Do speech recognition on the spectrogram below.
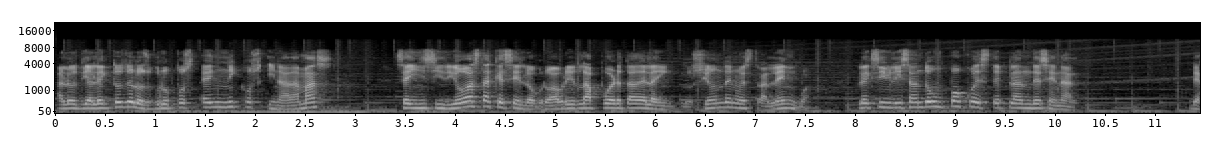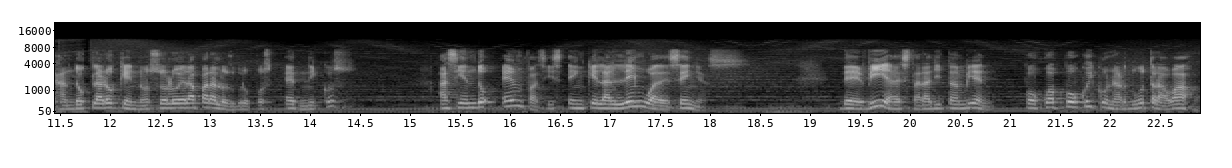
a los dialectos de los grupos étnicos y nada más, se incidió hasta que se logró abrir la puerta de la inclusión de nuestra lengua, flexibilizando un poco este plan decenal, dejando claro que no solo era para los grupos étnicos, haciendo énfasis en que la lengua de señas debía estar allí también, poco a poco y con arduo trabajo.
